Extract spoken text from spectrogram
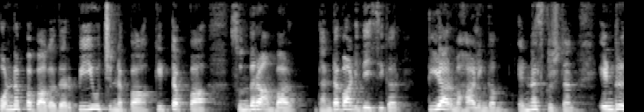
Honnappa Bhagavathar P U Chinnappa Kittappa Sundarambal Dandapani Desikar T R Mahalingam N S Krishnan என்று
